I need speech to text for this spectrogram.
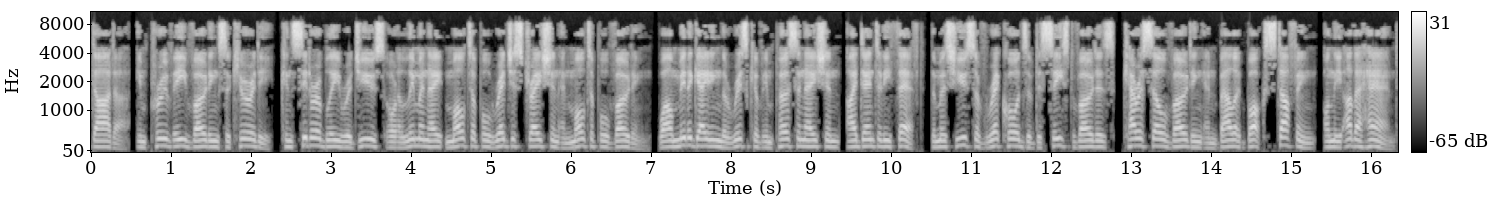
data, improve e-voting security, considerably reduce or eliminate multiple registration and multiple voting, while mitigating the risk of impersonation, identity theft, the misuse of records of deceased voters, carousel voting and ballot box stuffing. On the other hand,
